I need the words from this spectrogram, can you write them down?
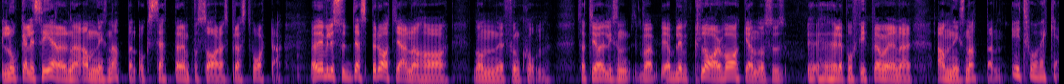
lokalisera den här amningsnappen och sätta den på Saras bröstvårta. Jag ville så desperat gärna ha någon funktion. Så att jag, liksom, jag blev klarvaken och så höll jag på att fippla med den här amningsnappen. I två veckor.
